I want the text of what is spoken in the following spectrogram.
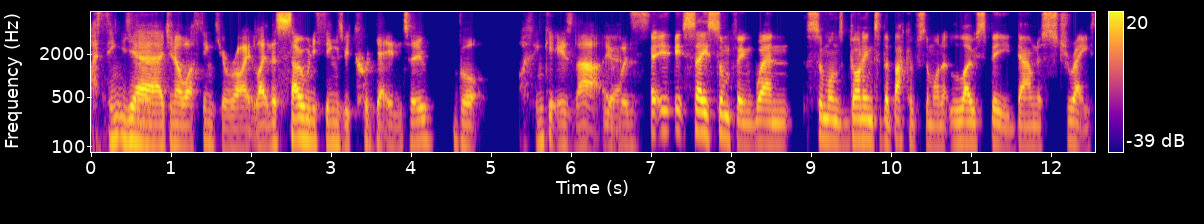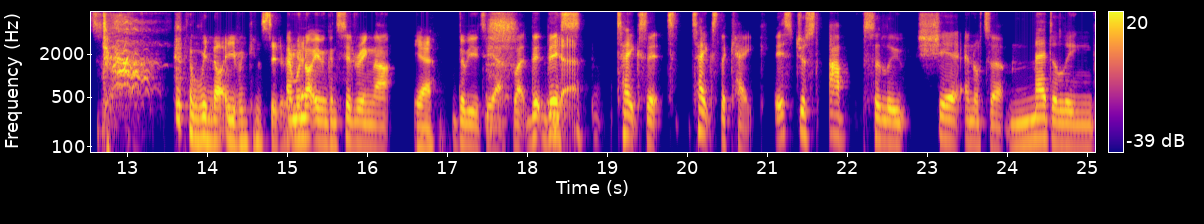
I think, yeah, do you know what? I think you're right. Like, there's so many things we could get into, but I think it is that. Yeah. It was, It, it says something when someone's gone into the back of someone at low speed down a straight, we're not even considering and we're it. not even considering that yeah. WTF. Like th- this takes it takes the cake. It's just absolute sheer and utter meddling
